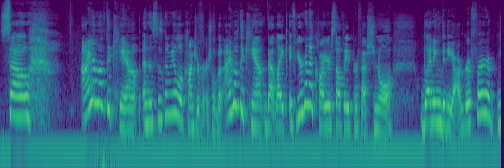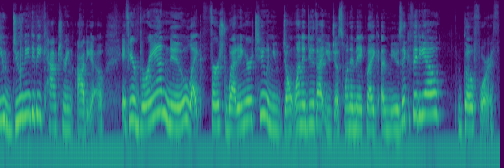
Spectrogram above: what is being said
So I am of the camp, and this is gonna be a little controversial, but I'm of the camp that, like, if you're gonna call yourself a professional wedding videographer, you do need to be capturing audio. If you're brand new, like first wedding or two, and you don't wanna do that, you just wanna make like a music video, go forth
